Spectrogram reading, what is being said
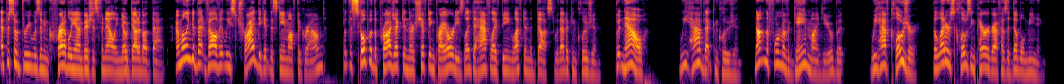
Episode 3 was an incredibly ambitious finale, no doubt about that. I'm willing to bet Valve at least tried to get this game off the ground, but the scope of the project and their shifting priorities led to Half Life being left in the dust without a conclusion. But now, we have that conclusion. Not in the form of a game, mind you, but we have closure. The letter's closing paragraph has a double meaning.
